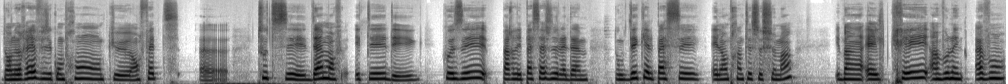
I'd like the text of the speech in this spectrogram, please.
Dans le rêve, je comprends que, en fait, euh, toutes ces dames étaient des causées par les passages de la dame. Donc, dès qu'elle passait, elle empruntait ce chemin, et ben, elle créait invol- avant-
